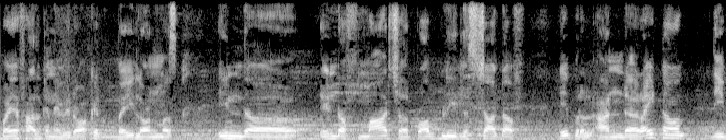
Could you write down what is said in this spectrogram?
by a Falcon Heavy rocket by Elon Musk in the end of March or probably the start of April and uh, right now the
